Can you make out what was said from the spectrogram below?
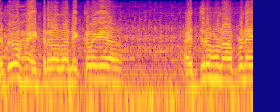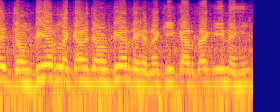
ਇਧਰੋਂ ਹਾਈਡਰਾ ਦਾ ਨਿਕਲ ਗਿਆ। ਇਧਰ ਹੁਣ ਆਪਣੇ ਜੌਂਡੀਅਰ ਲੱਗਣ, ਜੌਂਡੀਅਰ ਦੇਖਣਾ ਕੀ ਕਰਦਾ, ਕੀ ਨਹੀਂ।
